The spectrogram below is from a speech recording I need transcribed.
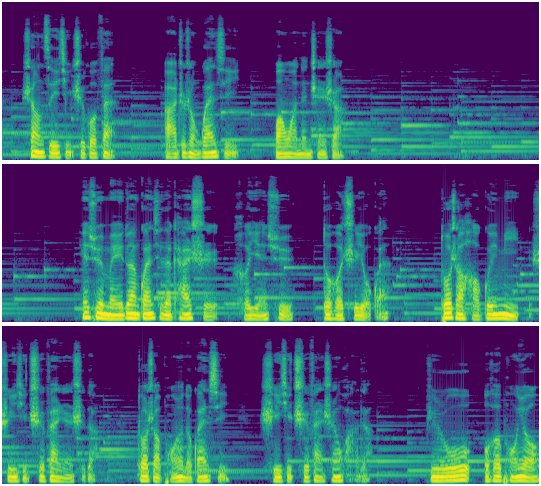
“上次一起吃过饭”，而这种关系往往能成事儿。也许每一段关系的开始和延续都和吃有关。多少好闺蜜是一起吃饭认识的，多少朋友的关系是一起吃饭升华的。比如我和朋友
